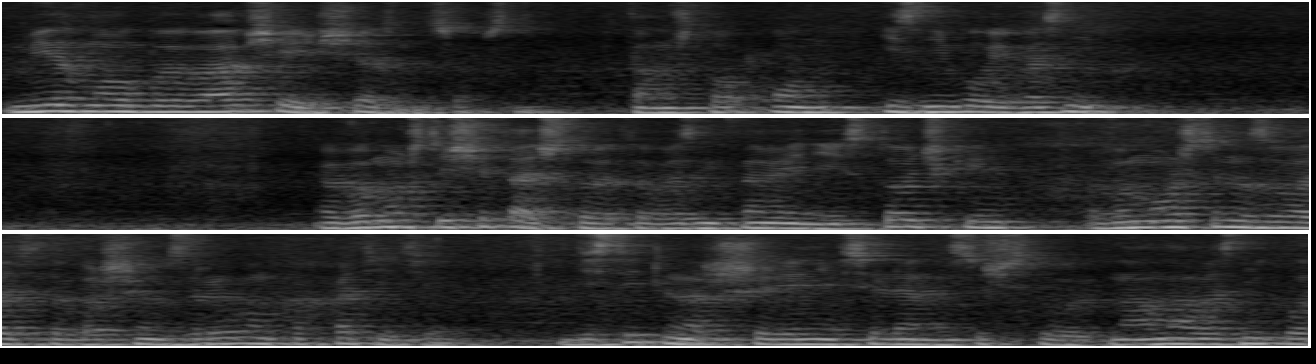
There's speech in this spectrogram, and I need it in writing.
Мир мог бы вообще исчезнуть, собственно, потому что он из него и возник. Вы можете считать, что это возникновение из точки, вы можете называть это большим взрывом, как хотите. Действительно, расширение Вселенной существует, но она возникла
